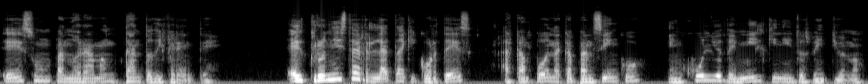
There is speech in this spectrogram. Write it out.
es un panorama un tanto diferente. El cronista relata que Cortés acampó en Acapancingo en julio de 1521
